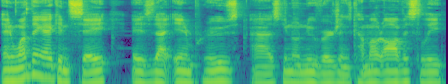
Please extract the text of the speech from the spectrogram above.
and one thing I can say is that it improves as you know new versions come out obviously.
